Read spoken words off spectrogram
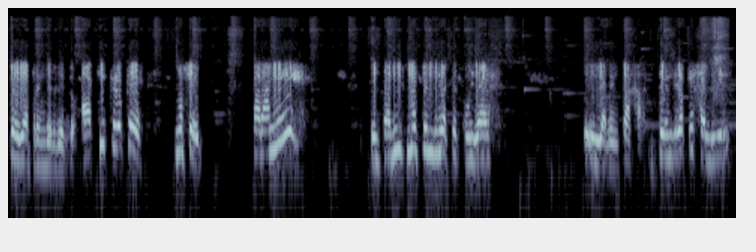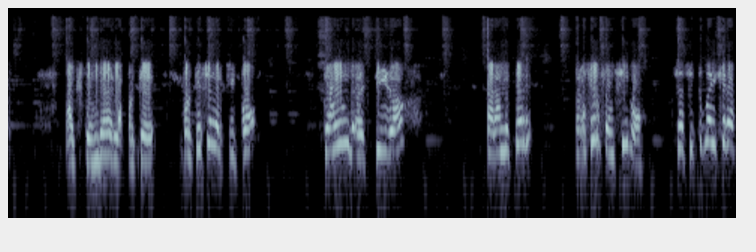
puede aprender de esto. Aquí creo que, no sé, para mí el París no tendría que cuidar la ventaja. Tendría que salir a extenderla, porque, porque es un equipo que ha invertido para meter, para ser ofensivo. O sea, si tú me dijeras,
